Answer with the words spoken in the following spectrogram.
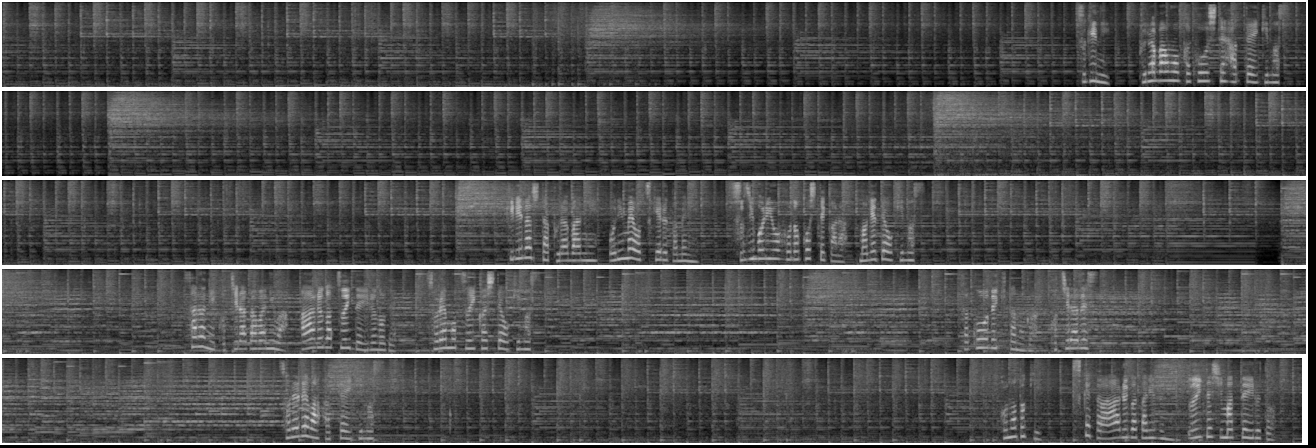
次にプラ板を加工して貼っていきます。切り出したプラ板に折り目をつけるために、筋彫りを施してから曲げておきます。さらにこちら側には R がついているので、それも追加しておきます。加工できたのがこちらです。それでは貼っていきます。この時、つけた R が足りずに浮いてしまっていると、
